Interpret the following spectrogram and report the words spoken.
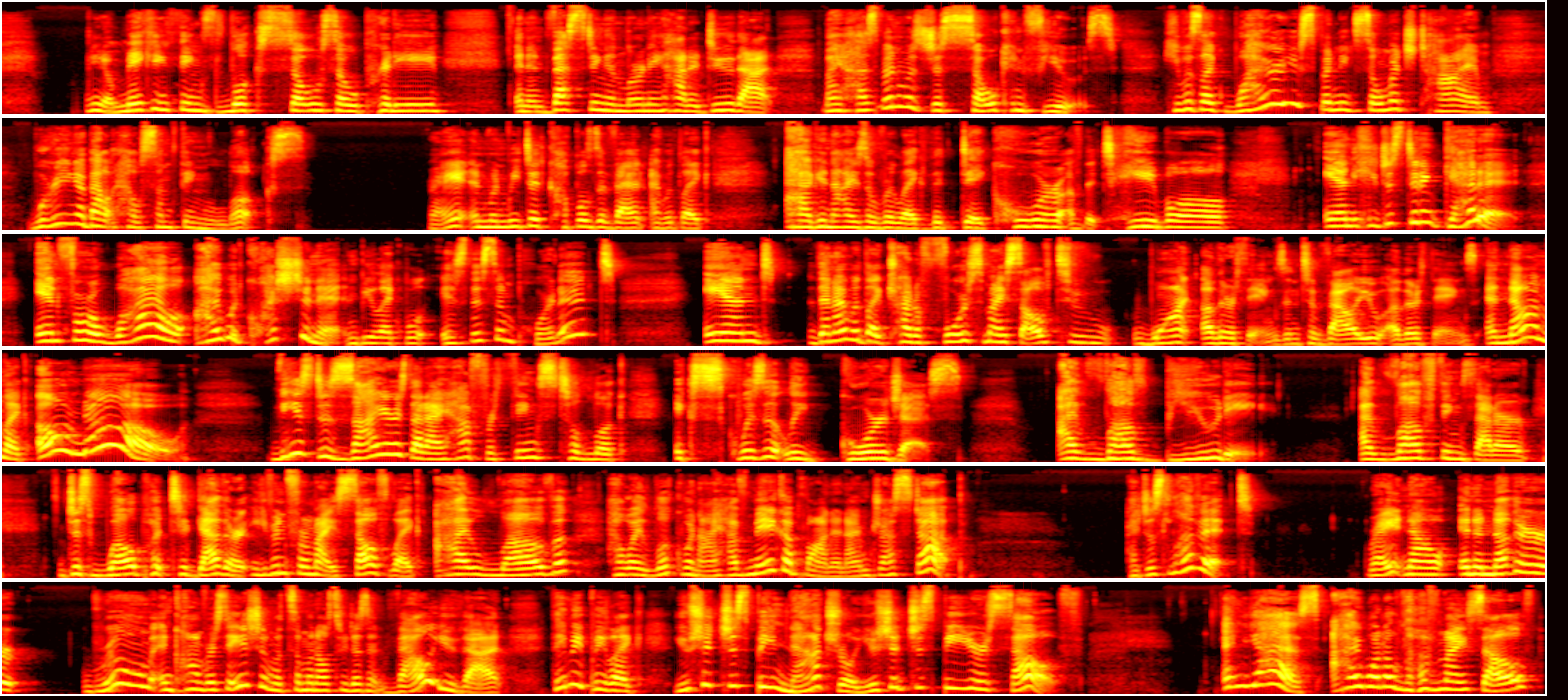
you know, making things look so, so pretty and investing and learning how to do that. My husband was just so confused he was like, Why are you spending so much time worrying about how something looks? Right. And when we did couples event, I would like agonize over like the decor of the table. And he just didn't get it. And for a while, I would question it and be like, well, is this important? And then I would like try to force myself to want other things and to value other things. And now I'm like, oh no, these desires that I have for things to look exquisitely gorgeous. I love beauty. I love things that are just well put together, even for myself. Like, I love how I look when I have makeup on and I'm dressed up. I just love it. Right now, in another room and conversation with someone else who doesn't value that, they may be like, you should just be natural. You should just be yourself. And yes, I want to love myself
